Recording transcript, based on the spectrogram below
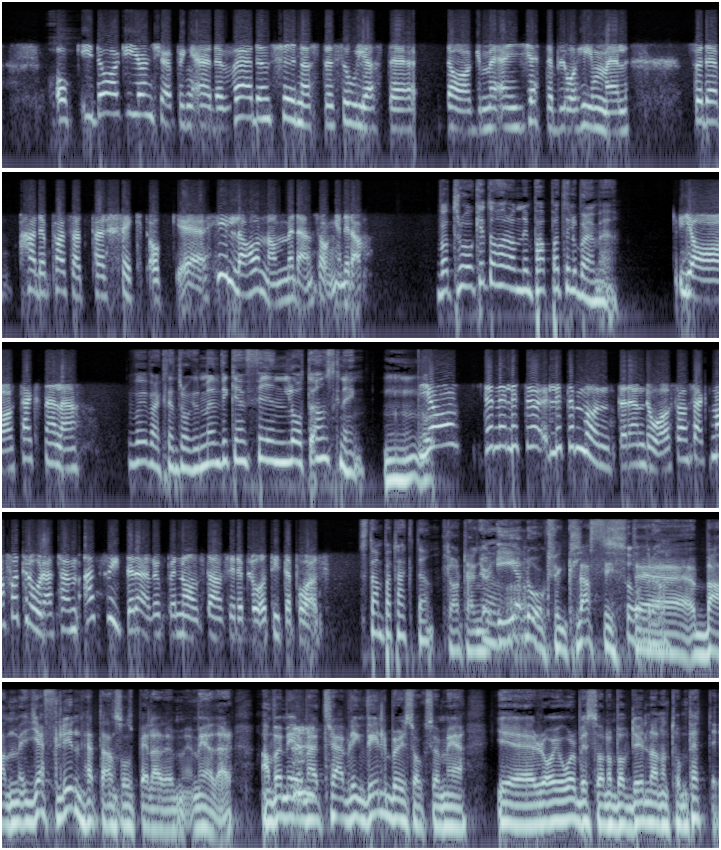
Och idag i Jönköping är det världens finaste, soligaste dag med en jätteblå himmel. Så det hade passat perfekt att eh, hylla honom med den sången idag. Vad tråkigt att höra om din pappa till att börja med. Ja, tack snälla. Det var ju verkligen tråkigt, men vilken fin låtönskning. Ja, den är lite, lite munter ändå. Som sagt, man får tro att han, han sitter där uppe någonstans i det blå och tittar på oss. Stampar takten. Klart han gör. Elo också, en klassiskt eh, band. med Jeff Lynne hette han som spelade med där. Han var med i de här Traveling Wilburys också med eh, Roy Orbison och Bob Dylan och Tom Petty.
